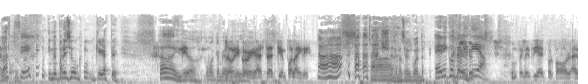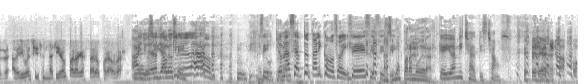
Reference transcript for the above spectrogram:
gastos. Sí. Y me pareció que gasté. Ay, Dios, cómo ha cambiado. Lo único que gasta es tiempo al aire. Ajá. Ah, Que no se den cuenta. Eric, un feliz día. Un feliz día y por favor a- averigüen si se nacieron para gastar o para ahorrar. Ay, yo sí ya lo sé. Claro. Sí. Yo me acepto tal y como soy. Sí, sí, sí. sí. nacimos para moderar. Que vivan mis Sharpies. Chao. Chao.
